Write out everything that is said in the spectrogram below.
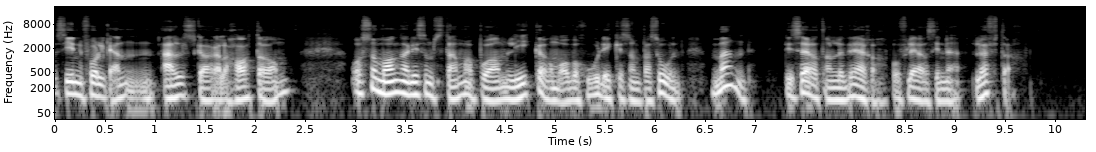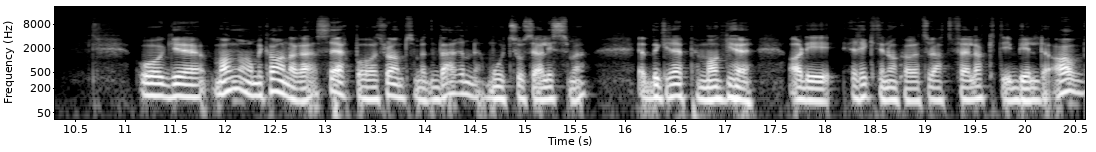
siden folk enten elsker eller hater ham. Også mange av de som stemmer på ham, liker ham overhodet ikke som person, men De ser at han leverer på flere av sine løfter. Og eh, mange amerikanere ser på Trump som et vern mot sosialisme, et begrep mange av de riktignok har et svært feilaktig bilde av.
